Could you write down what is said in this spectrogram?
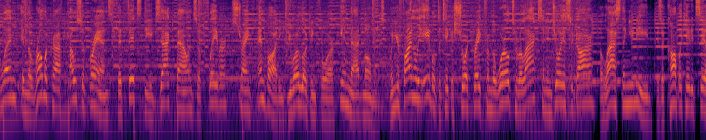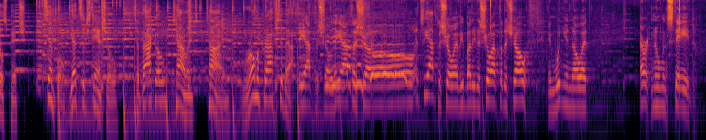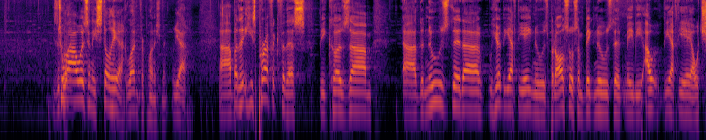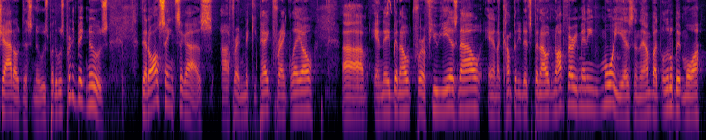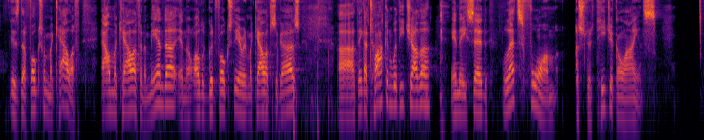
blend in the Romacraft house of brands that fits the exact balance of flavor, strength, and body you are looking for in that moment. When you're finally able to take a short break from the world to relax and enjoy a cigar, the last thing you need is a complicated sales pitch. Simple yet substantial. Tobacco, talent, time. Romacraft Tobacco. The after show, the, after, show. It's the after show, everybody. The show after the show. And wouldn't you know it, Eric Newman stayed He's two glutton- hours and he's still here. Glutton for punishment. Yeah. Uh, but he's perfect for this because um, uh, the news that uh, we heard the FDA news, but also some big news that maybe out, the FDA outshadowed this news, but it was pretty big news that All Saints Cigars, our friend Mickey Peg, Frank Leo, uh, and they've been out for a few years now, and a company that's been out not very many more years than them, but a little bit more, is the folks from Micallef. Al Micallef and Amanda and all the good folks there at Micallef Cigars. Uh, they got talking with each other and they said, let's form a strategic alliance.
